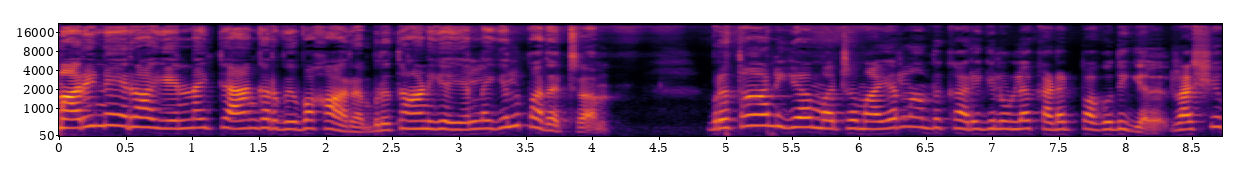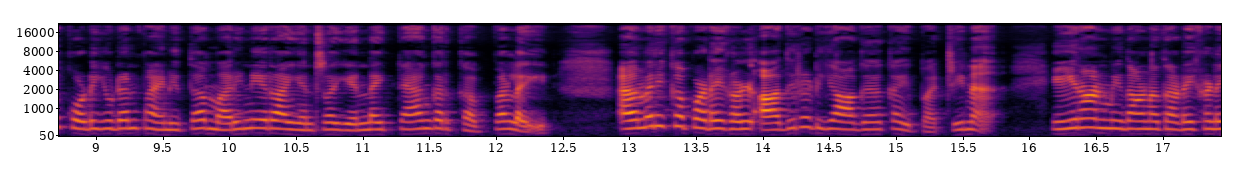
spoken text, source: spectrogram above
மரினேரா எண்ணெய் டேங்கர் விவகாரம் பிரித்தானிய எல்லையில் பதற்றம். பிரித்தானியா மற்றும் அயர்லாந்துக்கு அருகிலுள்ள கடற்பகுதியில் ரஷ்ய கொடியுடன் பயணித்த மரினேரா என்ற எண்ணெய் டேங்கர் கப்பலை அமெரிக்க படைகள் அதிரடியாக கைப்பற்றின. ஈரான் மீதான தடைகளை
